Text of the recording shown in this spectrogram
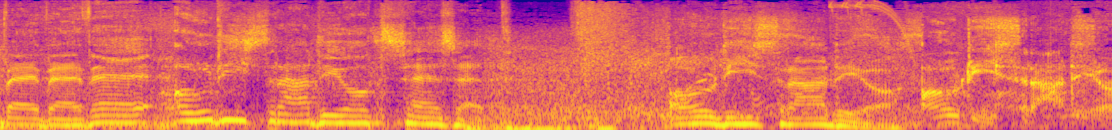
www.oldiesradio.cz Oldies Radio. Oldies Radio.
